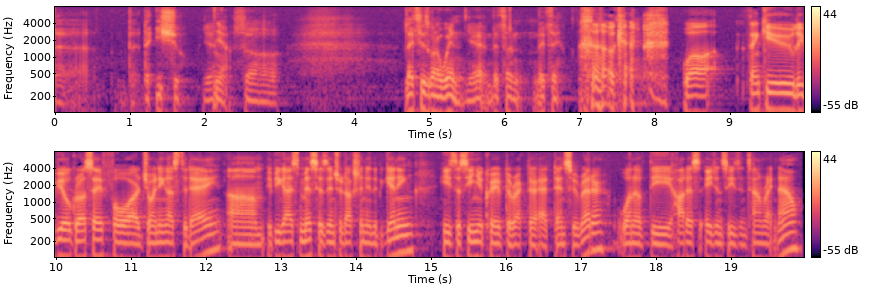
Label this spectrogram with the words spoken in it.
the the the issue. Yeah. Yeah. So let's see who's gonna win. Yeah. That's let's see. okay. Well, thank you, Livio Grossi, for joining us today. Um, if you guys missed his introduction in the beginning, he's the senior creative director at Dentsu Redder, one of the hottest agencies in town right now.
